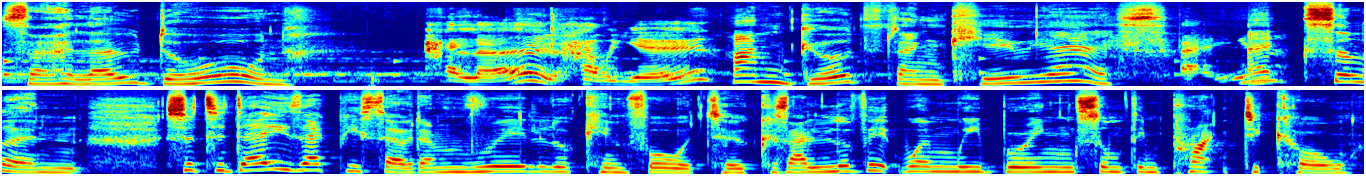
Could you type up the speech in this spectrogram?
So, hello, Dawn. Hello, how are you? I'm good, thank you. Yes. Same. Excellent. So, today's episode I'm really looking forward to because I love it when we bring something practical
